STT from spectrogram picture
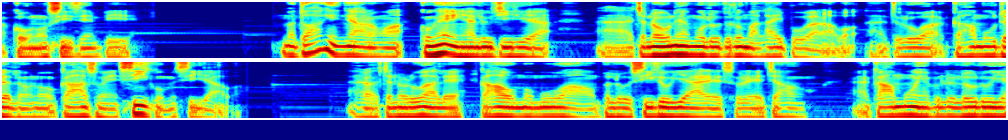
အကုန်လုံးစီစဉ်ပေးတယ်မသွားခင်ညတော့ကကိုငဲအိမ်ရလူကြီးတွေကအာကျွန်တော်နဲ့မို့လို့သူတို့မှလိုက်ပို့ရတာပေါ့အဲသူတို့ကကားမှုတက်လုံးလို့ကားဆိုရင်စီးကိုမစီးတာပေါ့အဲ့တော့ကျွန်တော်တို့ကလည်းကားကိုမမိုးအောင်ဘယ်လိုစီးလို့ရတယ်ဆိုတဲ့အကြောင်းကားမွရင်ဘယ်လိုလုပ်လို့ရ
